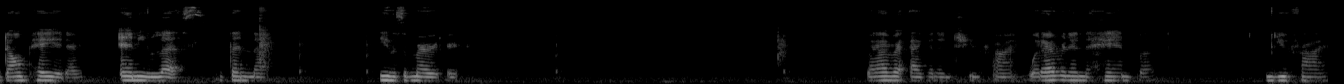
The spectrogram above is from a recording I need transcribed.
Don't pay it any less than that. He was murdered. Whatever evidence you find, whatever in the handbook, you find.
